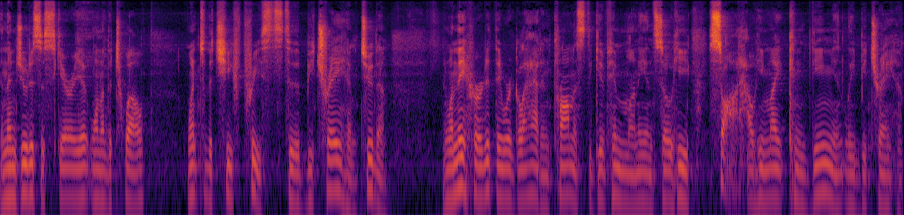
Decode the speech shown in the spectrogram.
And then Judas Iscariot, one of the twelve, went to the chief priests to betray him to them. And when they heard it, they were glad and promised to give him money, and so he sought how he might conveniently betray him.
